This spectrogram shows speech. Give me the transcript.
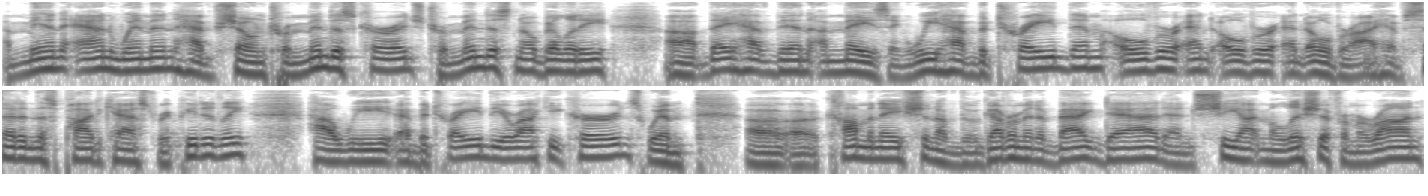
Uh, men and women have shown tremendous courage, tremendous nobility. Uh, they have been amazing. We have betrayed them over and over and over. I have said in this podcast repeatedly how we have betrayed the Iraqi Kurds when uh, a combination of the government of Baghdad Baghdad and Shiite militia from Iran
